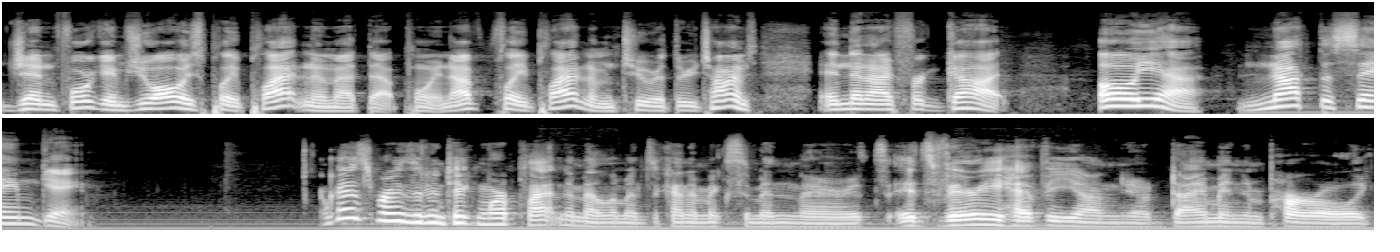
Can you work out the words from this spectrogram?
Gen 4 games, you always play Platinum at that point. And I've played Platinum two or three times. And then I forgot, oh, yeah, not the same game. I'm kind of surprised they didn't take more platinum elements to kind of mix them in there. It's it's very heavy on you know diamond and pearl. Like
